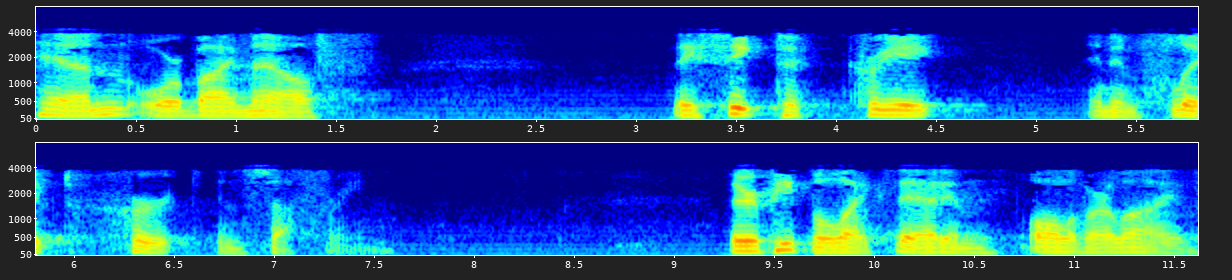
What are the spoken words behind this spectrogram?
pen or by mouth, they seek to create and inflict hurt and suffering. There are people like that in all of our lives.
